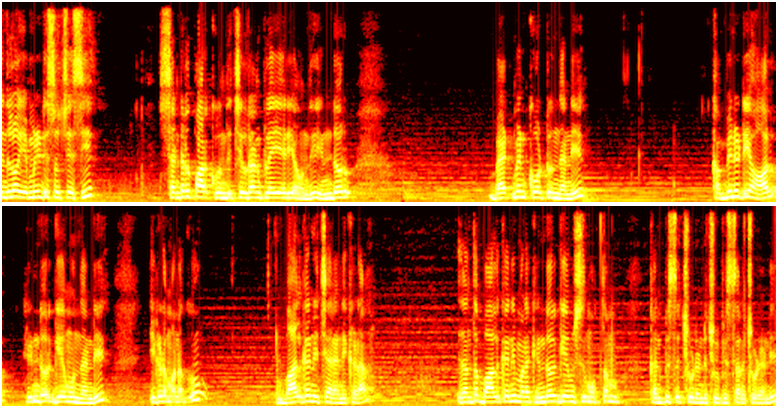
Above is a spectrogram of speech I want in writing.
ఇందులో ఎమ్యూనిటీస్ వచ్చేసి సెంట్రల్ పార్క్ ఉంది చిల్డ్రన్ ప్లే ఏరియా ఉంది ఇండోర్ బ్యాడ్మింటన్ కోర్ట్ ఉందండి. కమ్యూనిటీ హాల్ ఇండోర్ గేమ్ ఉందండి. ఇక్కడ మనకు బాల్కనీ ఇచ్చారండి ఇక్కడ. ఇదంతా బాల్కనీ మనకి ఇండోర్ గేమ్స్ మొత్తం కనిపిస్తే చూడండి చూపిస్తాను చూడండి.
